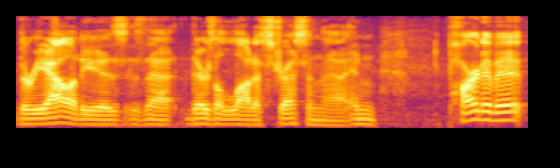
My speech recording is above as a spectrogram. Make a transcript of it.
the reality is, is that there's a lot of stress in that. And part of it,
